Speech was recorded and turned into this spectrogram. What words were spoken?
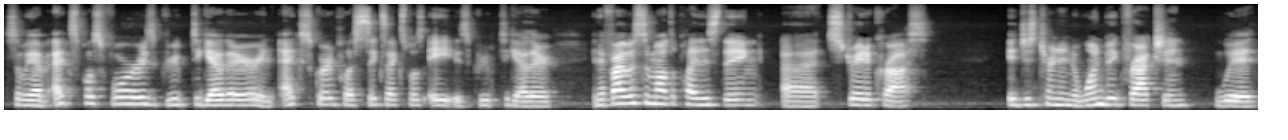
So we have x plus 4 is grouped together, and x squared plus 6x plus 8 is grouped together. And if I was to multiply this thing uh, straight across, it just turned into one big fraction with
